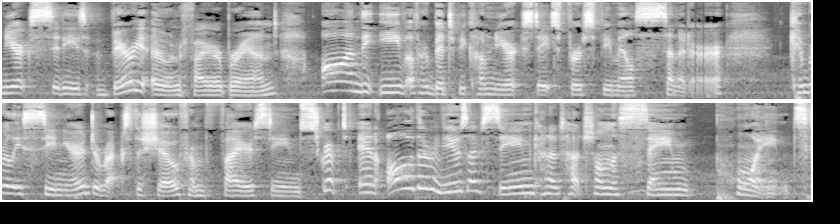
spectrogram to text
New York City's very own firebrand, on the eve of her bid to become New York State's first female senator. Kimberly Senior directs the show from Fierstein's script, and all of the reviews I've seen kind of touch on the same point.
